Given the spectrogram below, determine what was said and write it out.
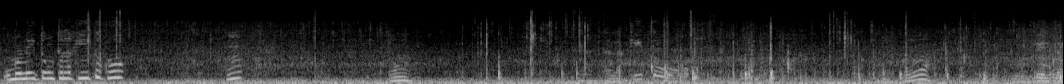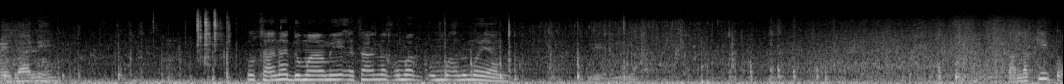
Umana itong talakitok oh. Hmm? Oh. Talakitok. Mo? Green tray dali. So sana dumami at sana kung mag um, ano mo yan. Hindi, ano lang. Talakito.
